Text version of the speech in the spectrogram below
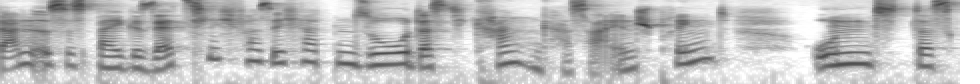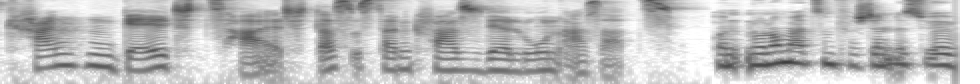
dann ist es bei gesetzlich Versicherten so, dass die Krankenkasse einspringt und das Krankengeld zahlt. Das ist dann quasi der Lohnersatz. Und nur noch mal zum Verständnis, wir,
